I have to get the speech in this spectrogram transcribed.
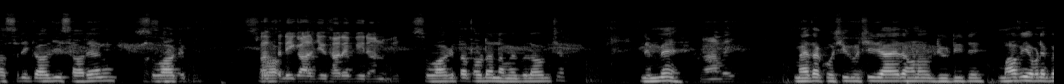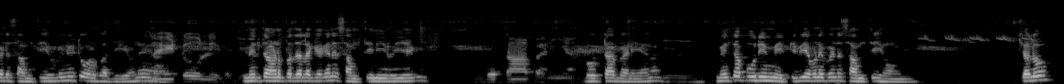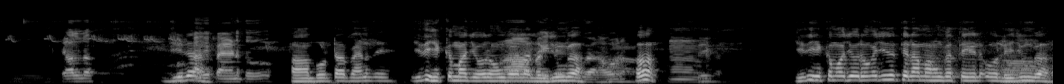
ਸਤਿ ਸ੍ਰੀ ਅਕਾਲ ਜੀ ਸਾਰਿਆਂ ਨੂੰ। ਸਵਾਗਤ ਸਤਿ ਸ੍ਰੀ ਅਕਾਲ ਜੀ ਸਾਰੇ ਵੀਰਾਂ ਨੂੰ ਜੀ ਸਵਾਗਤ ਆ ਤੁਹਾਡਾ ਨਵੇਂ ਬਲੌਗ 'ਚ। ਨਿੰਮੇ ਹਾਂ ਬਾਈ। ਮੈਂ ਤਾਂ ਖੁਸ਼ੀ ਖੁਸ਼ੀ ਆਇਆ ਤਾਂ ਹੁਣ ਡਿਊਟੀ ਤੇ। ਮਾਂ ਵੀ ਆਪਣੇ ਪਿੰਡ ਸੰਮਤੀ ਹੋ ਗਈ ਨਹੀਂ ਢੋਲ ਵੱਜ ਉਹਨੇ। ਨਹੀਂ ਢੋਲ ਨਹੀਂ ਵੱਜੀ। ਮੈਨੂੰ ਤਾਂ ਹੁਣ ਪਤਾ ਲੱਗਿਆ ਕਹਿੰਦੇ ਸੰਮਤੀ ਨਹੀਂ ਹੋਈ ਹੈਗੀ। ਵੋਟਾਂ ਪੈਣੀਆਂ। ਵੋਟਾਂ ਪੈਣੀਆਂ ਨਾ। ਮੈਨੂੰ ਤਾਂ ਪੂਰੀ ਉਮੀਦ ਸੀ ਵੀ ਆਪਣੇ ਪਿੰਡ ਸੰਮਤੀ ਹੋਊਗੀ। ਚਲੋ। ਚੱਲ। ਜਿਹਦਾ ਵੋਟਾਂ ਵੀ ਪੈਣ ਤੋਂ ਹਾਂ ਵੋਟਾਂ ਪੈਣ ਦੇ। ਜਿਹਦੀ ਹਿੱਕਮਾ ਜ਼ੋਰ ਹੋਊਗਾ ਉਹ ਲੈ ਜੂਗਾ। ਹੋਰ। ਹੋ। ਜਿਹਦੀ ਹਿੱਕਮਾ ਜ਼ੋਰ ਹੋਊਗਾ ਜਿਹਦੇ ਤਿਲਾ ਮਾਹੂਗਾ ਤੇਲ ਉਹ ਲੈ ਜੂਗਾ।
